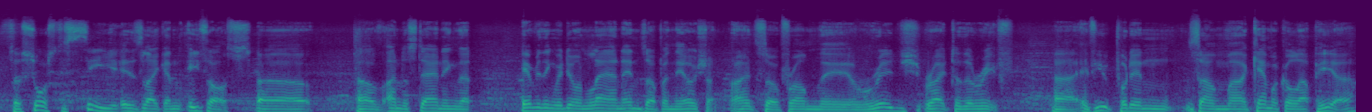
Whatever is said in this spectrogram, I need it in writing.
So source to sea is like an ethos uh, of understanding that everything we do on land ends up in the ocean, right? So from the ridge right to the reef. Uh, if you put in some uh, chemical up here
